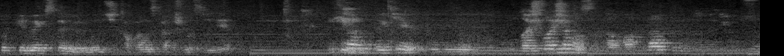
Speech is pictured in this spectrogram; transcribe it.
Çok girmek istemiyorum bunun için kafanız karışmasın diye. Üstad peki e, uzlaşma aşamasında diyorsun?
